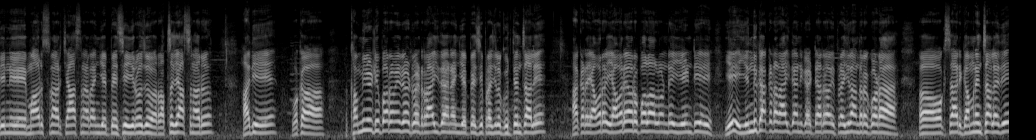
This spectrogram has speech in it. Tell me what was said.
దీన్ని మారుస్తున్నారు చేస్తున్నారు అని చెప్పేసి ఈరోజు రచ్చ చేస్తున్నారు. అది ఒక కమ్యూనిటీ పరమైనటువంటి రాజధాని అని చెప్పేసి ప్రజలు గుర్తించాలి. అక్కడ ఎవరు ఎవరెవరు పొలాలు ఉండే ఏంటి ఏ ఎందుకు అక్కడ రాజధాని కట్టారో ప్రజలందరూ కూడా ఒకసారి గమనించాలి అది.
